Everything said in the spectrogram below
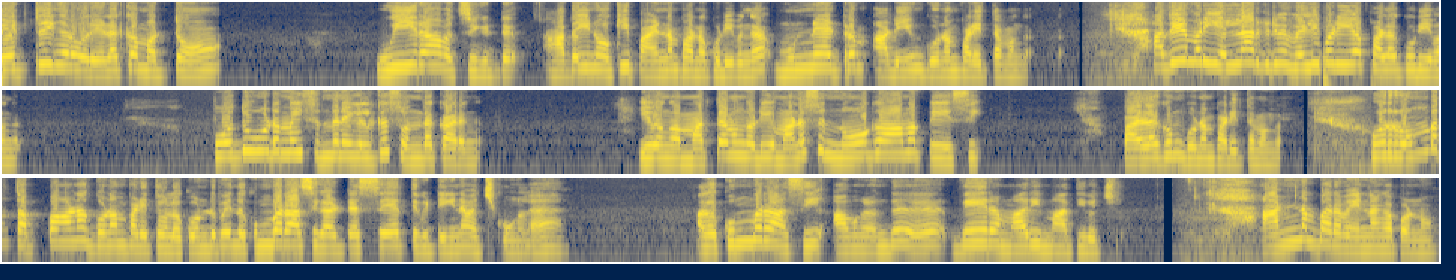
வெற்றிங்கிற ஒரு இலக்கை மட்டும் உயிரா வச்சுக்கிட்டு அதை நோக்கி பயணம் பண்ணக்கூடியவங்க முன்னேற்றம் அடையும் குணம் படைத்தவங்க. அதே மாதிரி எல்லார்கிட்டயுமே வெளிப்படையாக பழக்கூடியவங்க பொது உடைமை சிந்தனைகளுக்கு சொந்தக்காரங்க. இவங்க மற்றவங்களுடைய மனசு நோகாம பேசி பழகும் குணம் படைத்தவங்க. ஒரு ரொம்ப தப்பான குணம் படைத்தவங்களை கொண்டு போய் இந்த கும்பராசிகள்கிட்ட சேர்த்து விட்டீங்கன்னா வச்சுக்கோங்களேன். அந்த கும்பராசி அவங்க வந்து வேற மாதிரி மாத்தி அன்னம் பறவை என்னங்க பண்ணும்?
